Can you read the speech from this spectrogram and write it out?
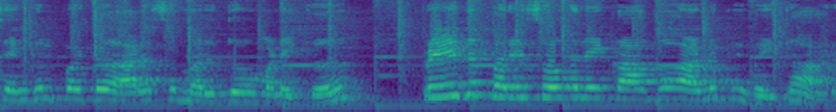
செங்கல்பட்டு அரசு மருத்துவமனைக்கு பிரேத பரிசோதனைக்காக அனுப்பி வைத்தார்.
